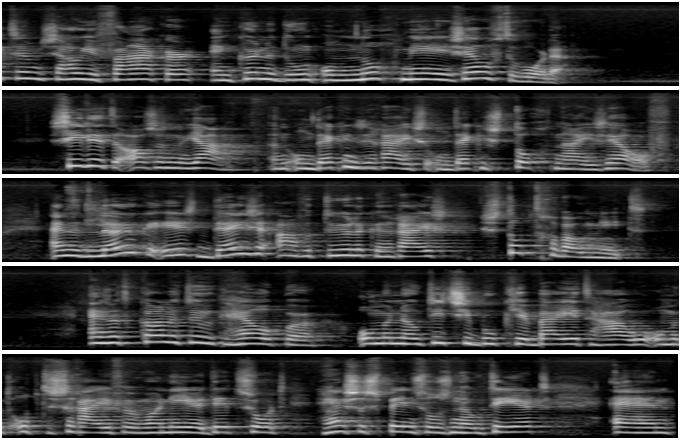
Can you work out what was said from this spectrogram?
item zou je vaker en kunnen doen om nog meer jezelf te worden? Zie dit als een, ja, een ontdekkingsreis, een ontdekkingstocht naar jezelf. En het leuke is, deze avontuurlijke reis stopt gewoon niet. En het kan natuurlijk helpen om een notitieboekje bij je te houden, om het op te schrijven wanneer je dit soort hersenspinsels noteert. En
